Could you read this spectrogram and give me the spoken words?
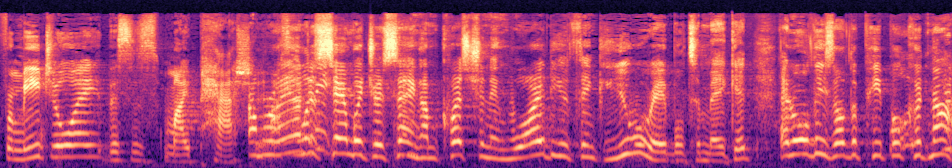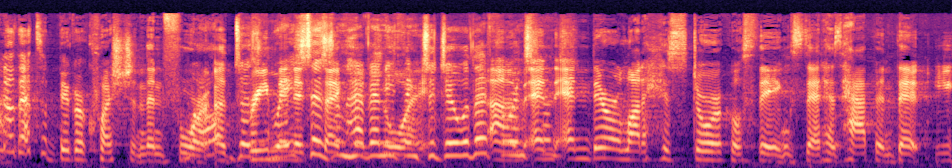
For me, Joy, this is my passion. I understand what you're saying. I'm questioning why do you think you were able to make it and all these other people could not? You know, that's a bigger question than for Well, a does three-minute Does racism have anything Joy. to do with it, for Um, instance? And, and there are a lot of historical things that has happened that you,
